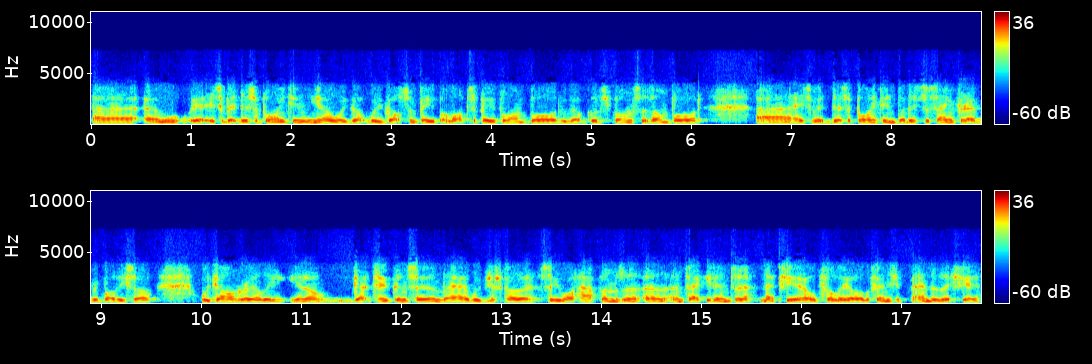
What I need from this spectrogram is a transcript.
Uh, and it's a bit disappointing, you know. We got we've got some people, lots of people on board. We've got good sponsors on board. Uh, it's a bit disappointing, but it's the same for everybody. So we can't really, you know, get too concerned there. We've just got to see what happens and, and, and take it into next year, hopefully, or the finish end of this year.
